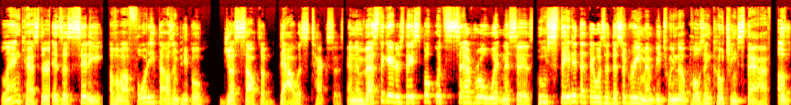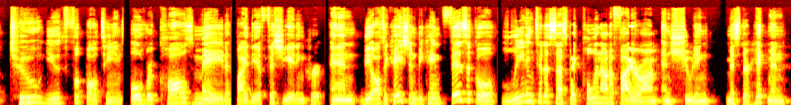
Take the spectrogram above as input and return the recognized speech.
Lancaster is a city of about 40,000 people just south of Dallas, Texas. And investigators, they spoke with several witnesses who stated that there was a disagreement between the opposing coaching staff of two youth football teams over calls made by the officiating crew. And the altercation became physical, leading to the suspect pulling out a firearm and shooting Mr. Hickmon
